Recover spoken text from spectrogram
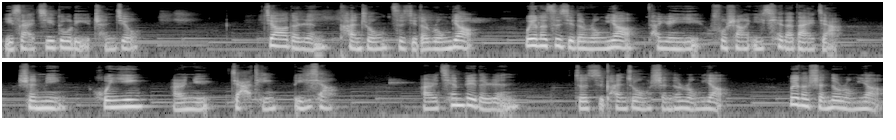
已在基督里成就。骄傲的人看重自己的荣耀，为了自己的荣耀，他愿意付上一切的代价：生命、婚姻、儿女、家庭、理想。而谦卑的人则只看重神的荣耀，为了神的荣耀，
